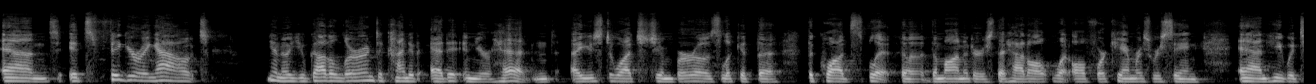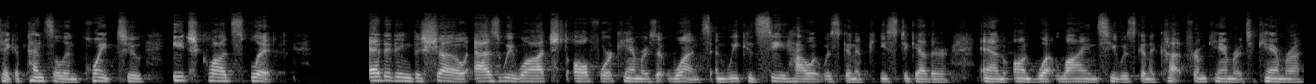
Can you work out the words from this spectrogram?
And it's figuring out you know, you've got to learn to kind of edit in your head. And I used to watch Jim Burrows look at the, the quad split, the, the monitors that had all what all four cameras were seeing. And he would take a pencil and point to each quad split, editing the show as we watched all four cameras at once. And we could see how it was going to piece together and on what lines he was going to cut from camera to camera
